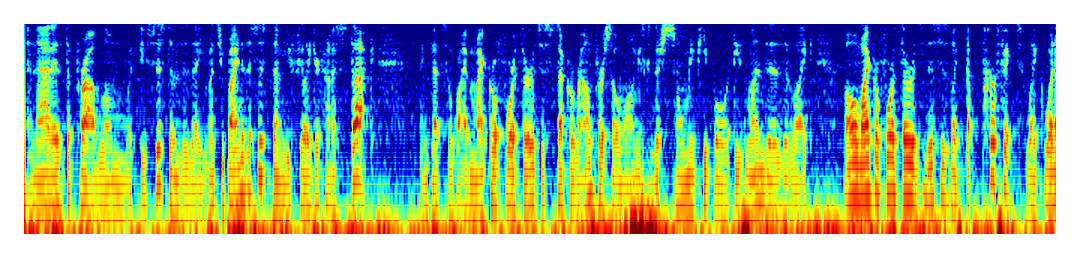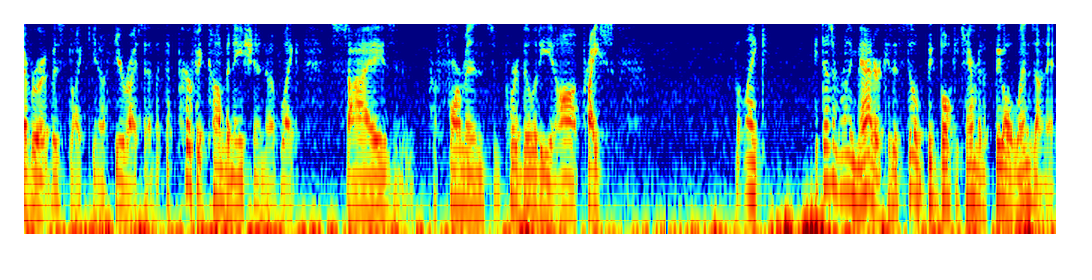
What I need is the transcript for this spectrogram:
And that is the problem with these systems is that once you buy into the system, you feel like you're kind of stuck I think that's why micro four thirds has stuck around for so long is because there's so many people with these lenses of like, oh, micro four thirds, this is like the perfect, like whatever it was like, you know, theorized as, like the perfect combination of like size and performance and portability and all price. But like, it doesn't really matter because it's still a big bulky camera with a big old lens on it.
